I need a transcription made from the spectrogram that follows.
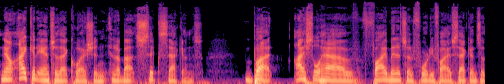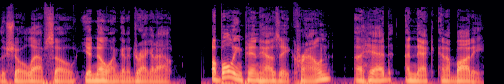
Now, I could answer that question in about six seconds, but I still have five minutes and 45 seconds of the show left, so you know I'm going to drag it out. A bowling pin has a crown, a head, a neck, and a body.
